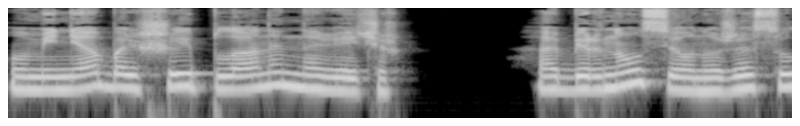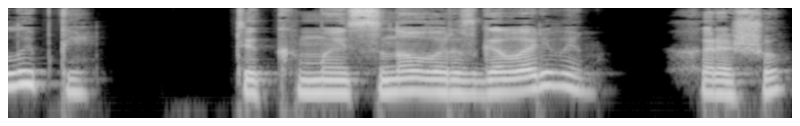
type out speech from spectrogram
«У меня большие планы на вечер». Обернулся он уже с улыбкой. «Так мы снова разговариваем? Хорошо.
